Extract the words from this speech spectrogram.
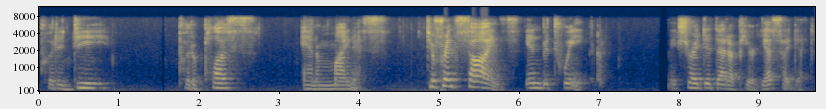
put a D, put a plus, and a minus. Different signs in between. Make sure I did that up here. Yes, I did.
